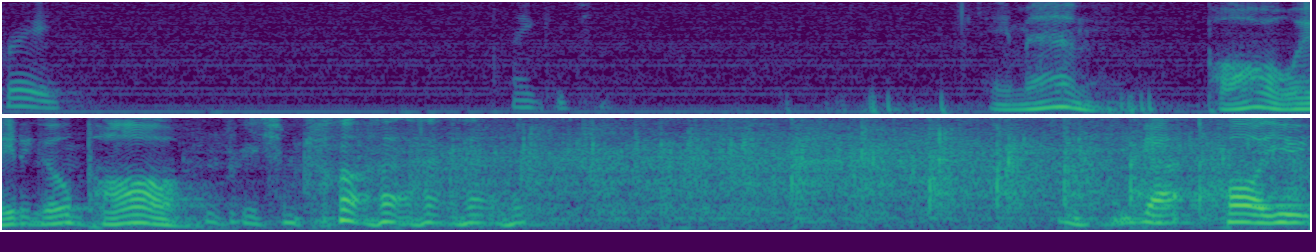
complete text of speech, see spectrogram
praise. Thank you, Jesus. Amen. Paul, way to go, Paul. Preaching Paul. you got Paul. You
